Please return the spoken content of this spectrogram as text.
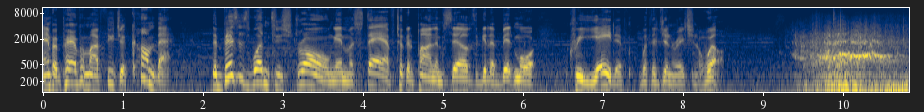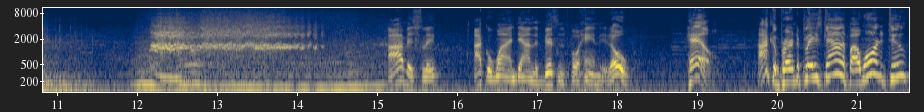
and preparing for my future comeback. The business wasn't too strong, and my staff took it upon themselves to get a bit more creative with the generation of wealth. Obviously, I could wind down the business before handing it over. Hell, I could burn the place down if I wanted to.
